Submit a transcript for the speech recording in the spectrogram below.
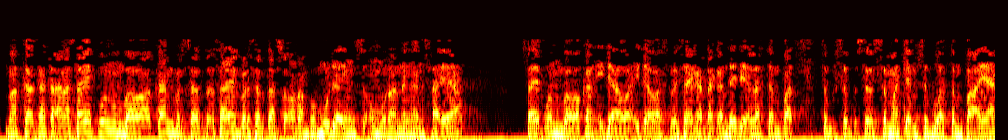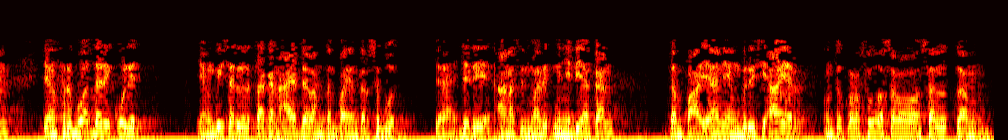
Maka kata anak saya pun membawakan berserta, saya berserta seorang pemuda yang seumuran dengan saya saya pun membawakan idawa. Idawa seperti saya katakan tadi adalah tempat semacam sebuah tempayan yang terbuat dari kulit. yang bisa diletakkan air dalam tempayan tersebut. Ya, jadi Anas bin Malik menyediakan tempayan yang berisi air untuk Rasulullah SAW.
